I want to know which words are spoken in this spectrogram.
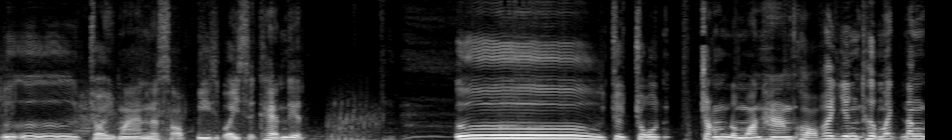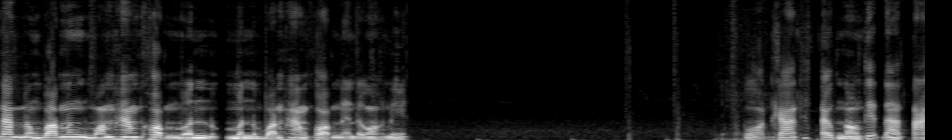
អឺអឺចុយម៉ាននៅសល់2 3 second ទៀតអឺជួយចូលចំតំបន់ហាមខប់ហើយយើងធ្វើម៉េចដឹងថាតំបន់ហ្នឹងតំបន់ហាមខប់មិនមិនតំបន់ហាមខប់អ្នកទាំងអស់គ្នាអូអត់កើតទៅម្ដងទៀតដល់តៃ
